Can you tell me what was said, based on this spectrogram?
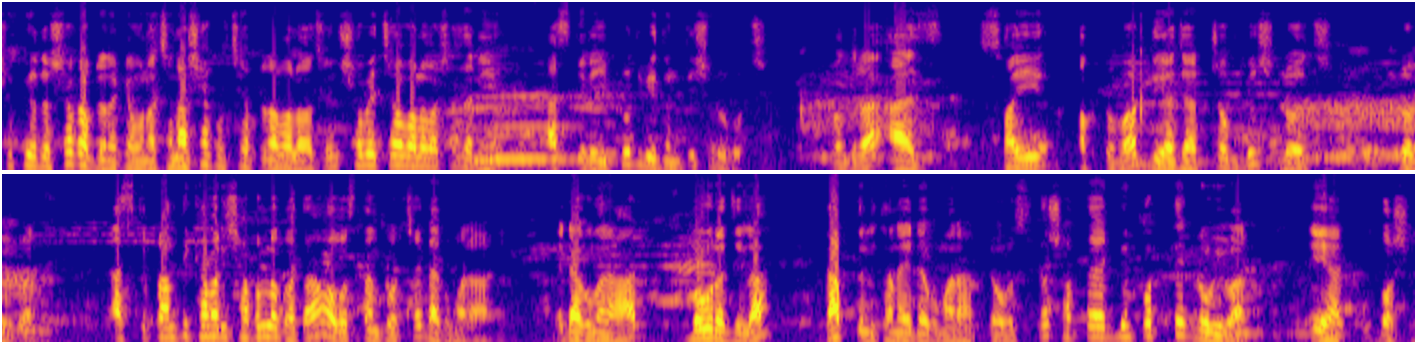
সুপ্রিয় দর্শক আপনারা কেমন আছেন? আশা করছি আপনারা ভালো আছেন। শুভেচ্ছা ও ভালোবাসা জানিয়ে আজকের এই প্রতিবেদনটি শুরু করছি। বন্ধুরা আজ ছয় অক্টোবর দুই হাজার চব্বিশ রোজ রবিবার। আজকে প্রান্তিক খামারি সাফল্য কথা অবস্থান করছে ডাকুমারা হাট। এই ডাকুমারা হাট বগুড়া জেলা, গাবতলি থানা এই ডাকুমারা হাটটি অবস্থিত। সপ্তাহে একদিন প্রত্যেক রবিবার এই হাটটি বসে।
